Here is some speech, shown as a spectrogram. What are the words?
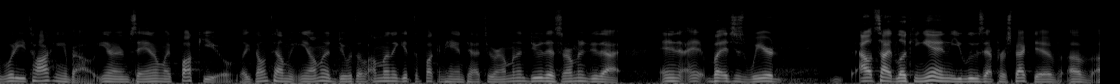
what are you talking about? You know what I'm saying? I'm like, fuck you. Like, don't tell me. You know, I'm gonna do what the, I'm gonna get the fucking hand tattoo, or I'm gonna do this, or I'm gonna do that. And I- but it's just weird. Outside looking in, you lose that perspective of, uh,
